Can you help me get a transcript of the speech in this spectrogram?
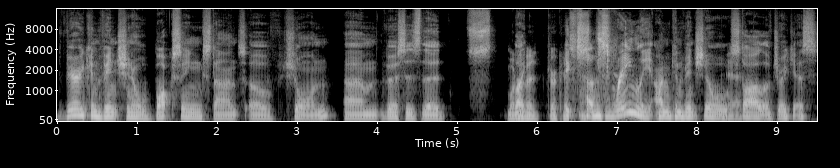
very conventional boxing stance of Sean um, versus the like, Whatever does. extremely unconventional Yeah. style of Dricus,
